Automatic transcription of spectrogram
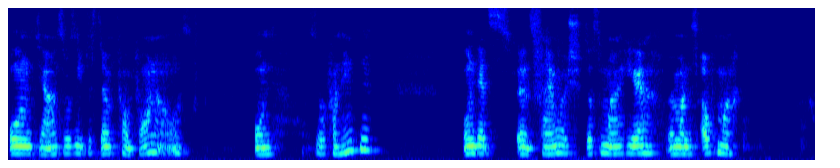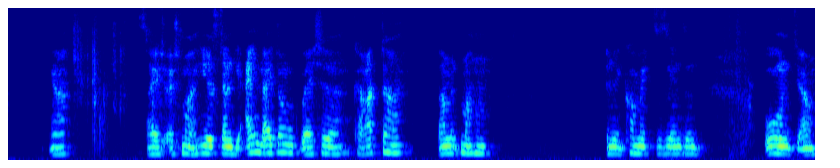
Und ja, so sieht es dann von vorne aus. Und so von hinten. Und jetzt äh, zeigen wir euch das mal hier, wenn man das aufmacht. Ja, zeige ich euch mal. Hier ist dann die Einleitung, welche Charakter damit machen in den Comic zu sehen sind. Und ja,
